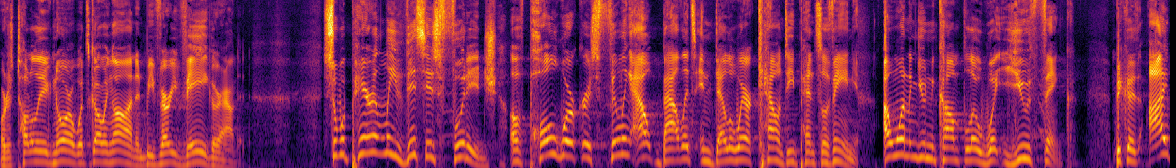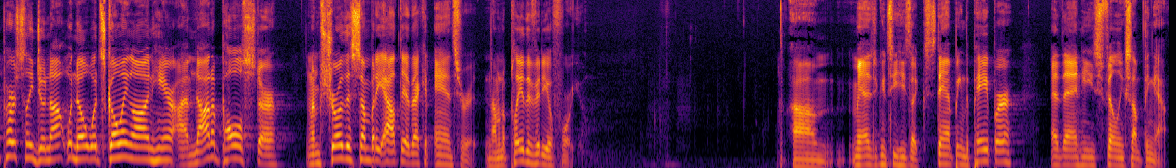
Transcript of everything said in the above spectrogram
or just totally ignore what's going on and be very vague around it. So apparently, this is footage of poll workers filling out ballots in Delaware County, Pennsylvania. I want you to comment what you think because I personally do not know what's going on here. I'm not a pollster. I'm sure there's somebody out there that can answer it. And I'm going to play the video for you. Um, as you can see, he's like stamping the paper and then he's filling something out.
